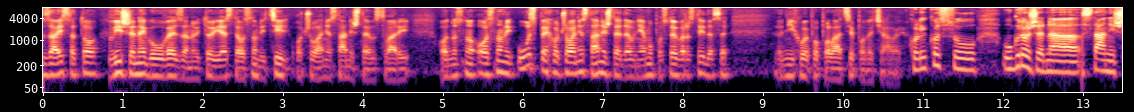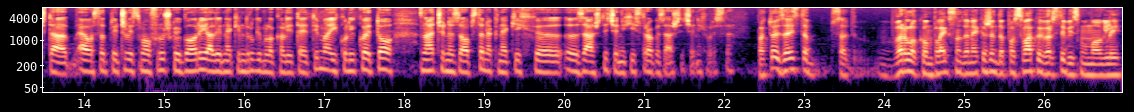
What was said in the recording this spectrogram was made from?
zaista to više nego uvezano i to jeste osnovni cilj očuvanja staništa je u stvari, odnosno osnovni uspeh očuvanja staništa je da u njemu postoje vrste i da se njihove populacije povećavaju. Koliko su ugrožena staništa, evo sad pričali smo o Fruškoj gori, ali nekim drugim lokalitetima i koliko je to značajno za opstanak nekih e, zaštićenih i strogo zaštićenih vrsta? Pa to je zaista sad vrlo kompleksno, da ne kažem da po svakoj vrsti bismo mogli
